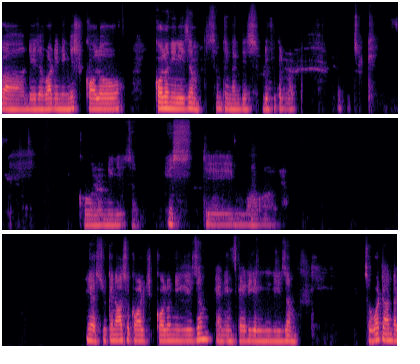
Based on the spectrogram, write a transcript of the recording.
uh, there's a word in English colo colonialism something like this difficult word. Let me check. Colonialism istimar. yes you can also call it colonialism and imperialism so what are the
